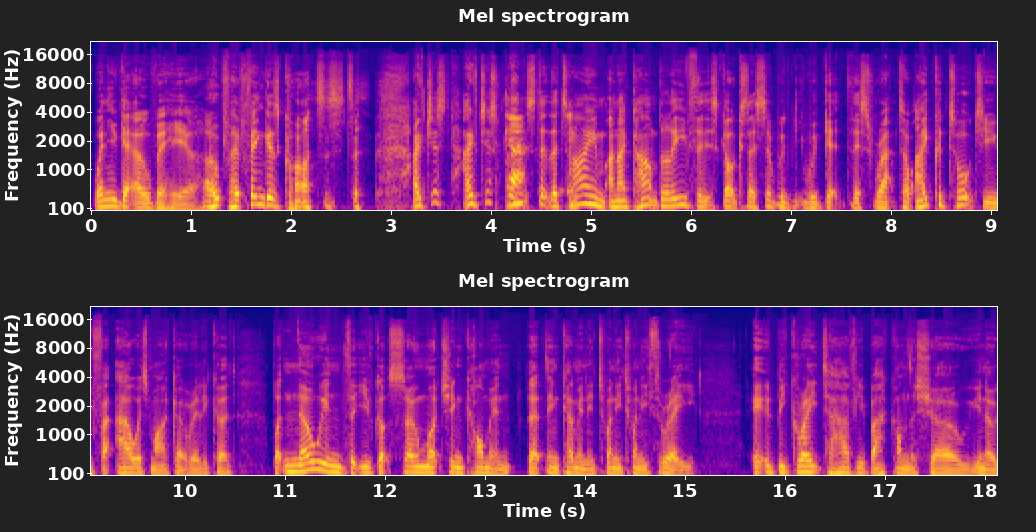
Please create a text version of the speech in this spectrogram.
when you get over here. Hope fingers crossed. I've just I've just glanced yeah. at the time and I can't believe that it's got because I said we'd, we'd get this wrapped up. I could talk to you for hours, Mark. I really could. But knowing that you've got so much in common that in coming in 2023, it would be great to have you back on the show, you know,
